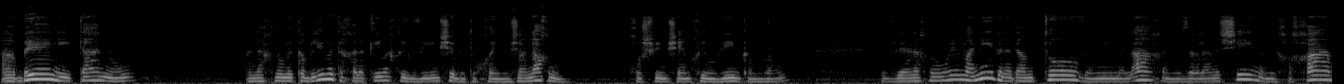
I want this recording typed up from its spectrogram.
הרבה מאיתנו, אנחנו מקבלים את החלקים החיוביים שבתוכנו, שאנחנו חושבים שהם חיוביים כמובן, ואנחנו אומרים, אני בן אדם טוב, אני מלאך, אני עוזר לאנשים, אני חכם,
